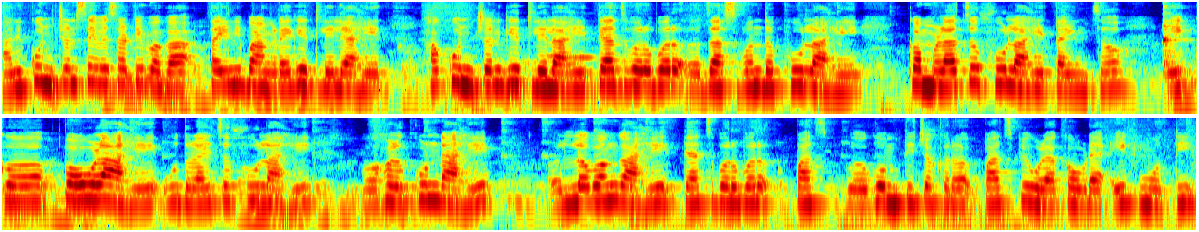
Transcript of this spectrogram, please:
आणि कुंचन सेवेसाठी बघा ताईने बांगड्या घेतलेल्या आहेत. हा कुंचन घेतलेला आहे. त्याचबरोबर जास्वंद फूल आहे. कमळाचं फूल आहे ताईंचं. एक पवळा आहे उदळायचं फूल आहे हळकुंड आहे लवंग आहे. त्याचबरोबर पाच गोमती चक्र पाच पिवळ्या कवड्या एक मोती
